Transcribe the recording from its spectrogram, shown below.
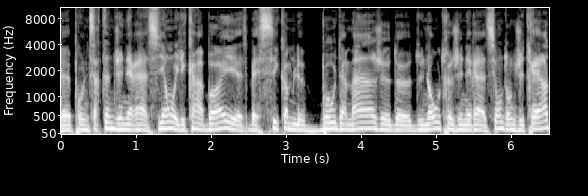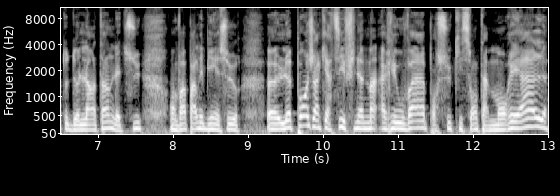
Euh, pour une certaine génération. Et les cowboys, euh, ben, c'est comme le beau dommage d'une autre génération. Donc, j'ai très hâte de l'entendre là-dessus. On va en parler, bien sûr. Euh, le pont Jean-Cartier est finalement réouvert pour ceux qui sont à Montréal.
